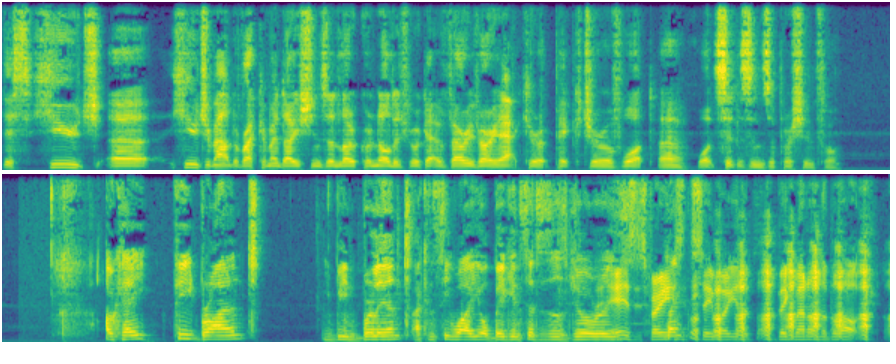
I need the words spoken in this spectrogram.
this huge, uh, huge amount of recommendations and local knowledge, we'll get a very, very accurate picture of what uh, what citizens are pushing for. Okay, Pete Bryant, you've been brilliant. I can see why you're big in citizens' juries. It is. It's very easy to see why you're the big man on the block, big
